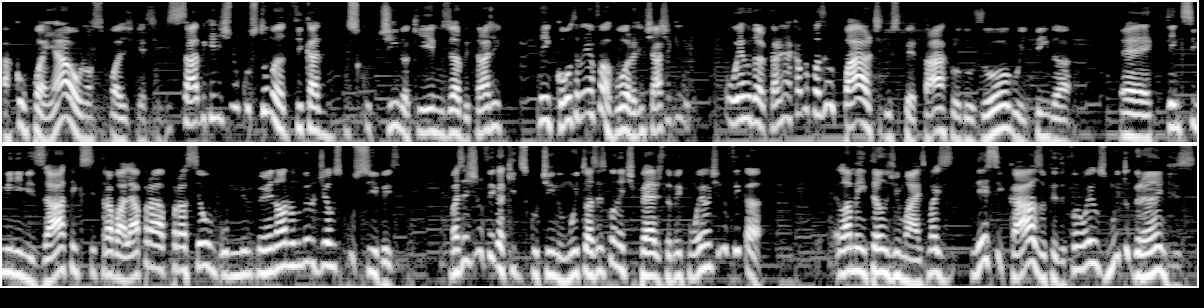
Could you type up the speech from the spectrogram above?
acompanhar o nosso podcast, a gente sabe que a gente não costuma ficar discutindo aqui erros de arbitragem nem contra nem a favor. A gente acha que o erro da arbitragem acaba fazendo parte do espetáculo, do jogo, enfim, da, é, tem que se minimizar, tem que se trabalhar para ser o, o menor número de erros possíveis. Mas a gente não fica aqui discutindo muito, às vezes quando a gente perde também com erro, a gente não fica lamentando demais. Mas nesse caso, quer dizer, foram erros muito grandes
